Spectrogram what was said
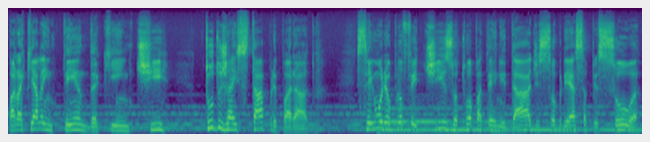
para que ela entenda que em Ti tudo já está preparado Senhor, eu profetizo a tua paternidade sobre essa pessoa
